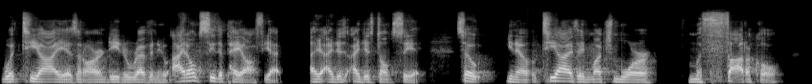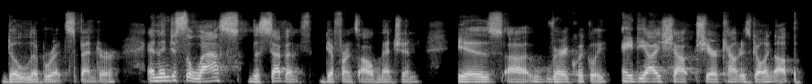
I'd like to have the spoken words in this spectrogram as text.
what TI is an R&D to revenue. I don't see the payoff yet. I, I just I just don't see it. So, you know, TI is a much more methodical, deliberate spender. And then just the last, the seventh difference I'll mention is uh, very quickly, ADI share count is going up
